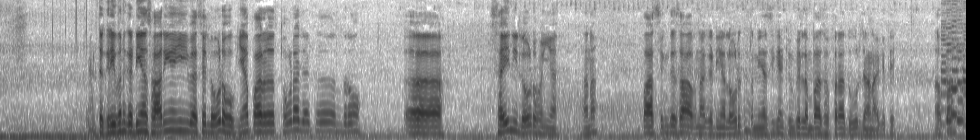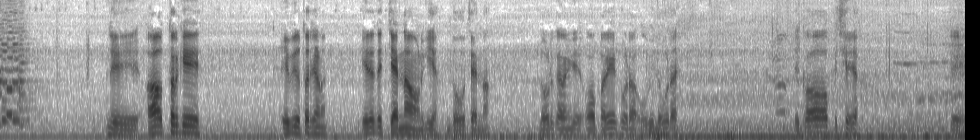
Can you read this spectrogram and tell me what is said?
ਤਕਰੀਬਨ ਗੱਡੀਆਂ ਸਾਰੀਆਂ ਹੀ ਵੈਸੇ ਲੋਡ ਹੋ ਗਈਆਂ, ਪਰ ਥੋੜਾ ਜਿਹਾ ਅੰਦਰੋਂ ਸਹੀ ਨਹੀਂ ਲੋਡ ਹੋਈਆਂ, ਹਨਾ? ਪਾਸਿੰਗ ਦੇ ਹਿਸਾਬ ਨਾਲ ਗੱਡੀਆਂ ਲੋਡ ਕਰਨੀਆਂ ਸੀਗੀਆਂ, ਕਿਉਂਕਿ ਲੰਬਾ ਸਫ਼ਰ ਆ, ਦੂਰ ਜਾਣਾ ਕਿਤੇ। ਆਪਾਂ ਤੇ ਆ ਉਤਰ ਕੇ, ਇਹ ਵੀ ਉਤਰ ਜਾਣਾ। ਇਹਦੇ ਤੇ ਚੈਨਾ ਆਉਣਗੀਆਂ, ਦੋ ਚੈਨਾ। ਲੋਡ ਕਰਾਂਗੇ, ਉਹ ਪਰੇ ਘੋੜਾ, ਉਹ ਵੀ ਲੋਡ ਹੈ ਇੱਕ ਉਹ ਪਿੱਛੇ ਆ। ਤੇ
